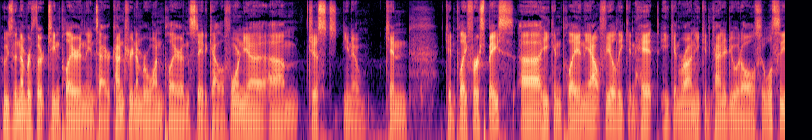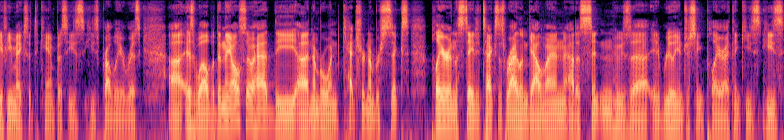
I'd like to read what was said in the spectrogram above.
who's the number 13 player in the entire country, number one player in the state of California. Um, just you know can can play first base. Uh, he can play in the outfield. He can hit. He can run. He can kind of do it all. So we'll see if he makes it to campus. He's he's probably a risk uh, as well. But then they also had the uh, number one catcher, number six player in the state of Texas, Rylan Galvan out of Sinton, who's a, a really interesting player. I think he's he's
